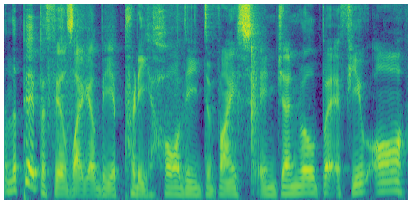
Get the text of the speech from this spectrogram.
And the paper feels like it'll be a pretty hardy device in general, but if you are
